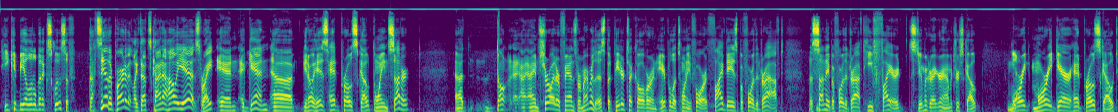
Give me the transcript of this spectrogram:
he could be a little bit exclusive. That's the other part of it. Like that's kind of how he is, right? And again, uh, you know, his head pro scout Duane Sutter. Uh, don't I, am sure other fans remember this, but Peter took over on April the 24th, five days before the draft the Sunday before the draft, he fired Stu MacGregor, amateur scout, Morey, yeah. Morey Gare, head pro scout,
